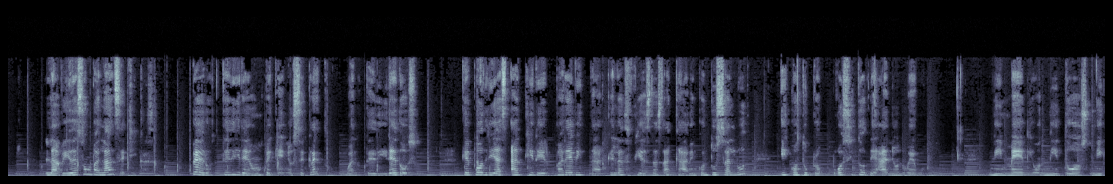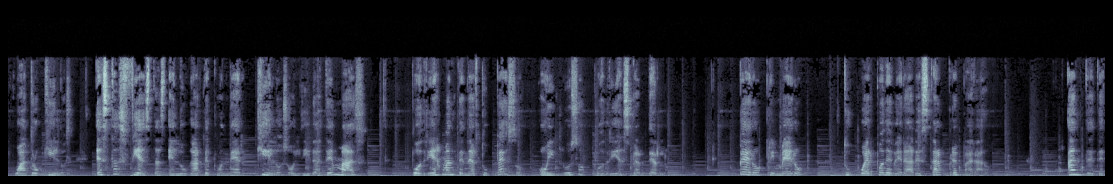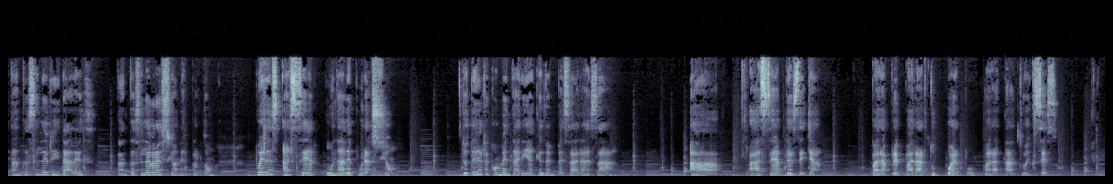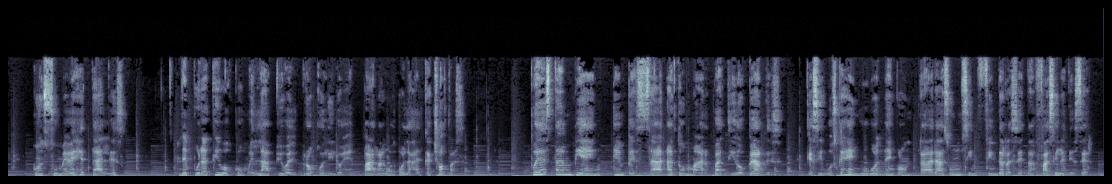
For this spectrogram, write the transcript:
La vida es un balance, chicas. Pero te diré un pequeño secreto. Bueno, te diré dos que podrías adquirir para evitar que las fiestas acaben con tu salud y con tu propósito de año nuevo. Ni medio, ni dos, ni cuatro kilos. Estas fiestas, en lugar de poner kilos o libras de más, podrías mantener tu peso o incluso podrías perderlo. Pero primero, tu cuerpo deberá de estar preparado. Antes de tantas celebridades, tantas celebraciones, perdón, puedes hacer una depuración. Yo te recomendaría que lo empezaras a, a, hacer desde ya para preparar tu cuerpo para tanto exceso. Consume vegetales depurativos como el apio, el brócoli, los espárragos o las alcachofas. Puedes también empezar a tomar batidos verdes, que si buscas en Google encontrarás un sinfín de recetas fáciles de hacer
